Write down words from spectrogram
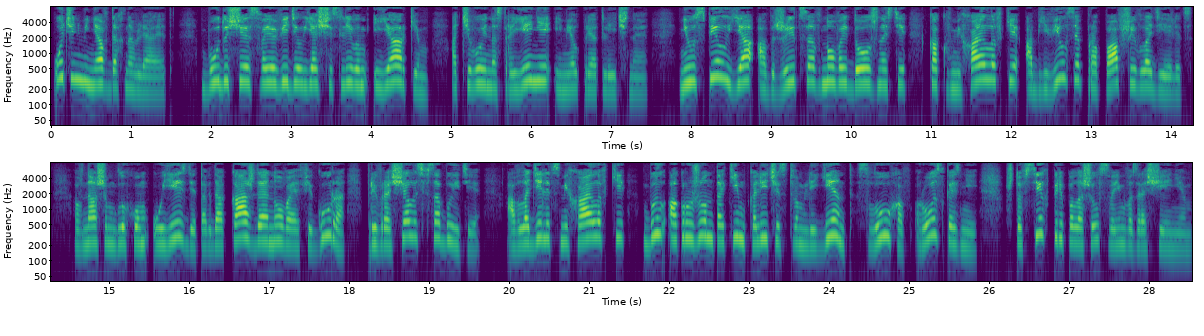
очень меня вдохновляет. Будущее свое видел я счастливым и ярким, отчего и настроение имел приотличное. Не успел я обжиться в новой должности, как в Михайловке объявился пропавший владелец. В нашем глухом уезде тогда каждая новая фигура превращалась в событие, а владелец Михайловки был окружен таким количеством легенд, слухов, росказней, что всех переполошил своим возвращением.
